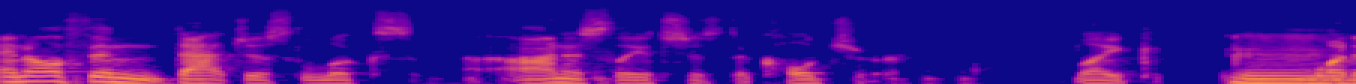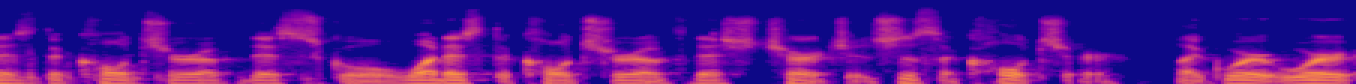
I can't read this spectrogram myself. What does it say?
And often that just looks honestly it's just a culture like mm. what is the culture of this school? What is the culture of this church? It's just a culture. Like we're we're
